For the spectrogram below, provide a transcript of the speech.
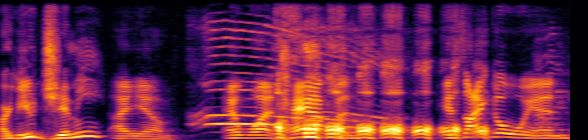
Are me- you Jimmy? I am. And what happened is I go in.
